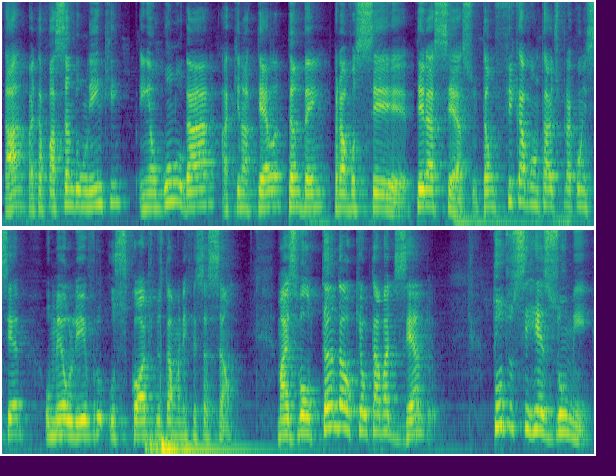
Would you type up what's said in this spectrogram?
Tá? Vai estar tá passando um link em algum lugar aqui na tela também para você ter acesso. Então fica à vontade para conhecer o meu livro, Os Códigos da Manifestação. Mas voltando ao que eu estava dizendo, tudo se resume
